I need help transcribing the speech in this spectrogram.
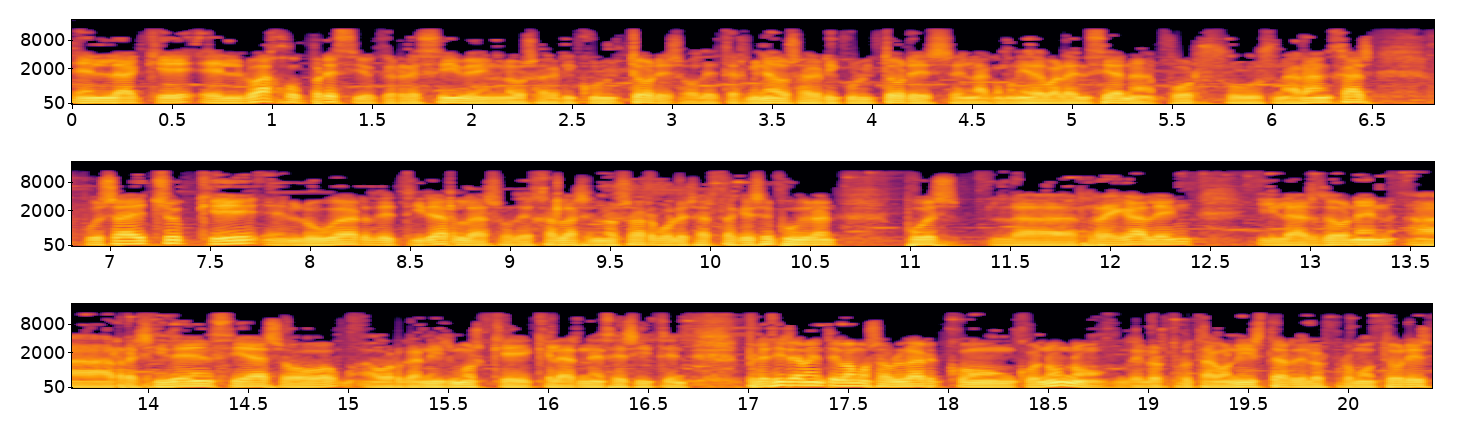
en la que el bajo precio que reciben los agricultores o determinados agricultores en la comunidad valenciana por sus naranjas, pues ha hecho que en lugar de tirarlas o dejarlas en los árboles hasta que se pudran, pues las regalen y las donen a residencias o a organismos que, que las necesiten. Precisamente vamos a hablar con, con uno de los protagonistas, de los promotores,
